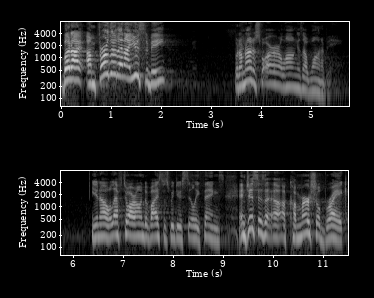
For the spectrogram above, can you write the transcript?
but I, I'm further than I used to be, but I'm not as far along as I want to be. You know, left to our own devices, we do silly things. And just as a, a commercial break,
